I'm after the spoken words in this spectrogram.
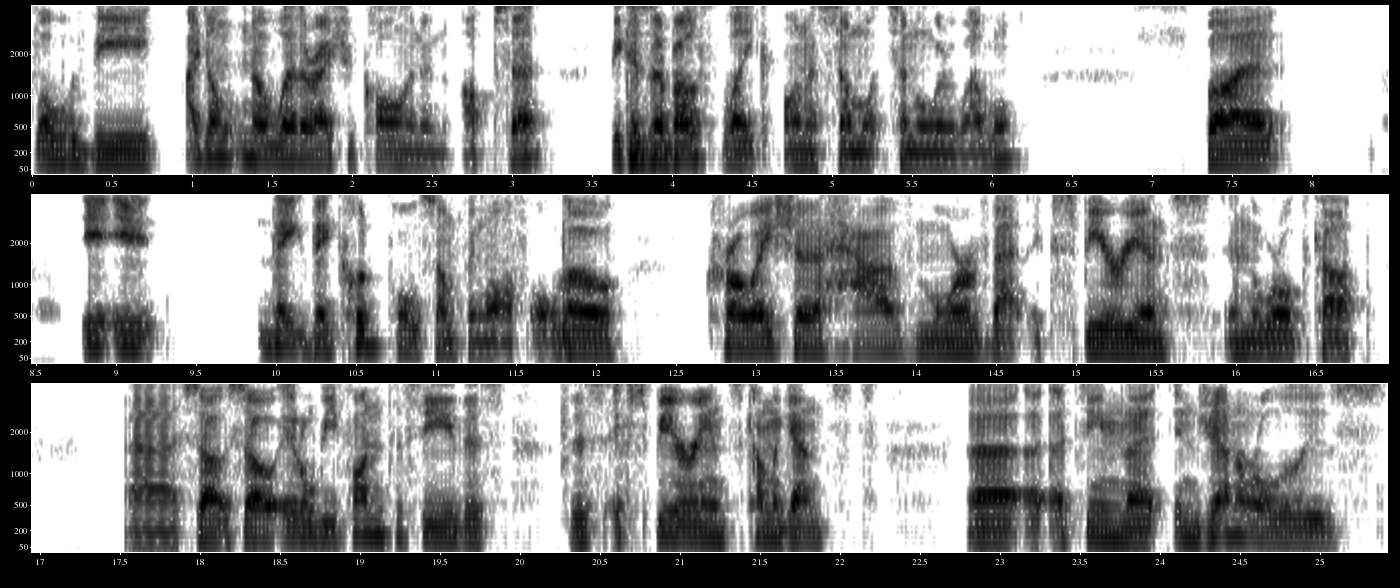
what would be. I don't know whether I should call it an upset because they're both like on a somewhat similar level, but it, it they they could pull something off. Although Croatia have more of that experience in the World Cup, uh, so so it'll be fun to see this this experience come against uh, a, a team that in general is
